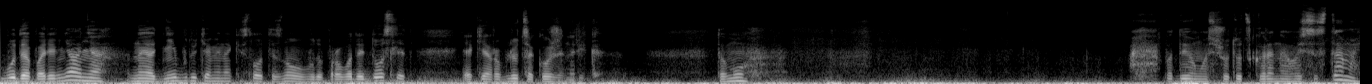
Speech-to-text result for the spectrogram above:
Буде порівняння, не одні будуть амінокислоти, знову буду проводити дослід, як я роблю це кожен рік. Тому подивимось, що тут з кореневою системою.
